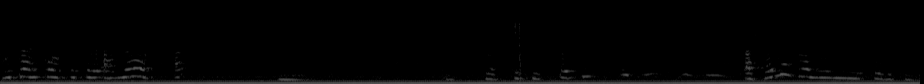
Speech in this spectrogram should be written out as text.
Продай просто це, алло. А... М. Все, спасибо, спасибо, спасибо. А що ми з вами ще записуємо?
